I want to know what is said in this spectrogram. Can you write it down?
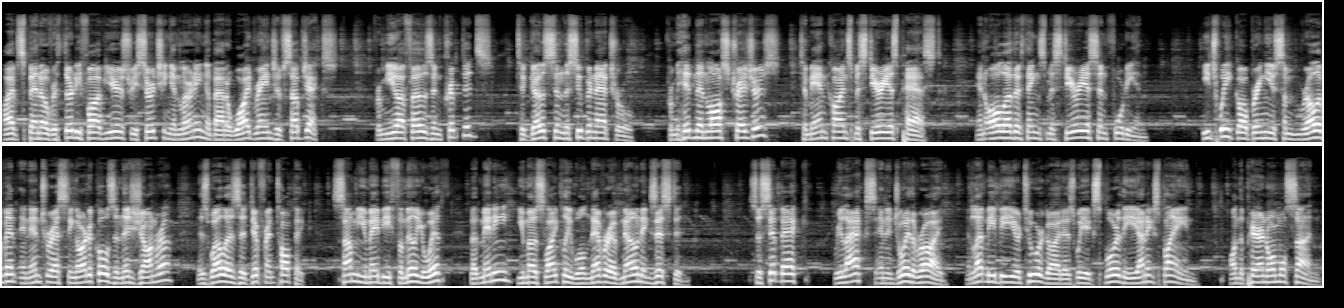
I have spent over 35 years researching and learning about a wide range of subjects, from UFOs and cryptids to ghosts and the supernatural, from hidden and lost treasures to mankind's mysterious past, and all other things mysterious and Fortean. Each week, I'll bring you some relevant and interesting articles in this genre, as well as a different topic. Some you may be familiar with, but many you most likely will never have known existed. So sit back, relax, and enjoy the ride, and let me be your tour guide as we explore the unexplained on the Paranormal Son.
